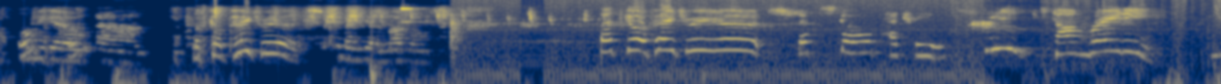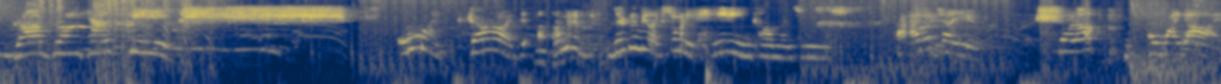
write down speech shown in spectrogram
I'm cool. gonna go, um, Let's go Patriots! I'm gonna get a muzzle. Let's go Patriots! Let's go, Patriots. Tom Brady! Rob Gronkowski! Oh my god. I'm gonna, there's gonna be like so many hating comments on this. I, I can tell you. Shut up. Oh my god.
